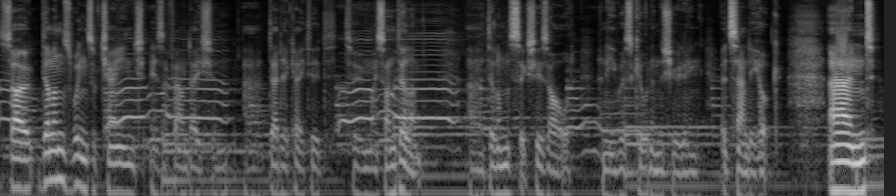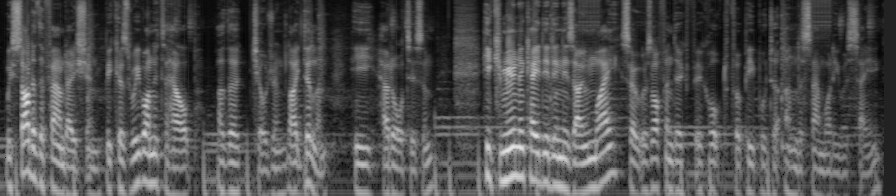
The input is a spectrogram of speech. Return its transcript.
So Dylan's Wings of Change is a foundation uh, dedicated to my son Dylan. Uh, Dylan was six years old and he was killed in the shooting at Sandy Hook. And we started the foundation because we wanted to help other children like Dylan. He had autism. He communicated in his own way, so it was often difficult for people to understand what he was saying,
